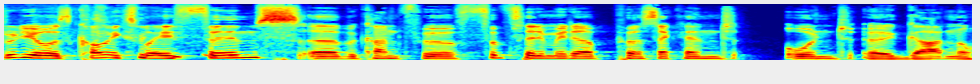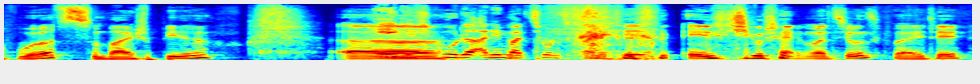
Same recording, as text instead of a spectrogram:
Studio ist Comics Wave Films, äh, bekannt für 5 cm per second und äh, Garden of Words zum Beispiel. Äh, Ähnlich gute Animationsqualität. ähnlich gute Animationsqualität.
